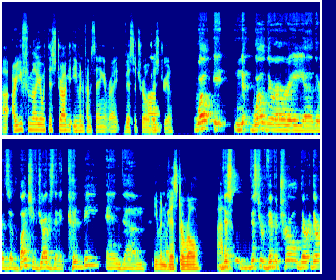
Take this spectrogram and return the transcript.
Uh, are you familiar with this drug, even if I'm saying it right? Visatril, um? Well, it well there are a uh, there's a bunch of drugs that it could be, and um, even like, Vistaril, Vist, Vistar Vivitrol. There there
